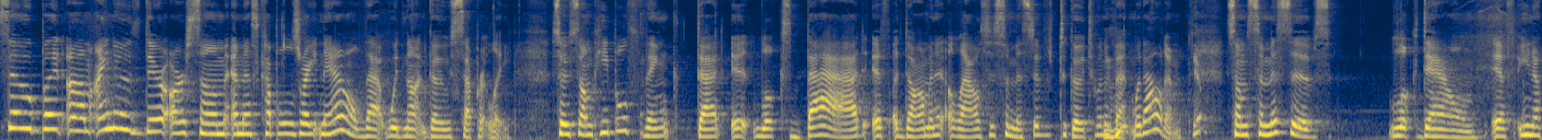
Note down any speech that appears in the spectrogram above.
so, but um, I know there are some MS couples right now that would not go separately. So, some people think that it looks bad if a dominant allows his submissive to go to an event without him. Yep. Some submissives look down if you know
